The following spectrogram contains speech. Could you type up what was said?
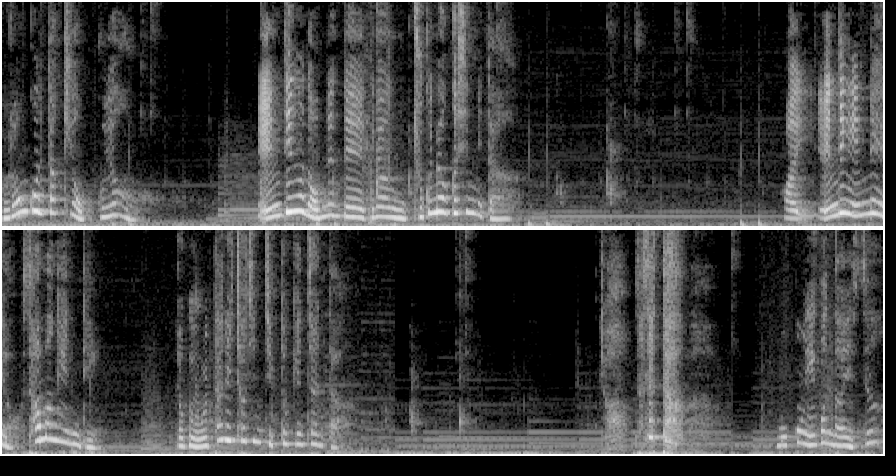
그런 건 딱히 없고요. 엔딩은 없는데 그냥 죽으면 끝입니다. 아, 엔딩 있네요. 사망 엔딩. 여기 울타리 쳐진 집도 괜찮다. 헉, 찾았다! 목공 이건 나이스?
